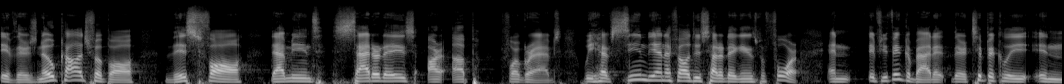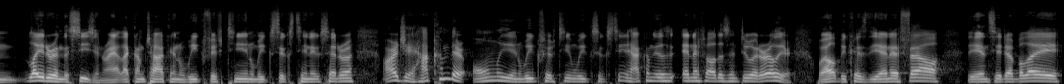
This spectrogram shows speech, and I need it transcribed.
if there's no college football, this fall, that means Saturdays are up for grabs. We have seen the NFL do Saturday games before, and if you think about it, they're typically in later in the season, right? Like I'm talking week 15, week 16, etc. RJ, how come they're only in week 15, week 16? How come the NFL doesn't do it earlier? Well, because the NFL, the NCAA,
